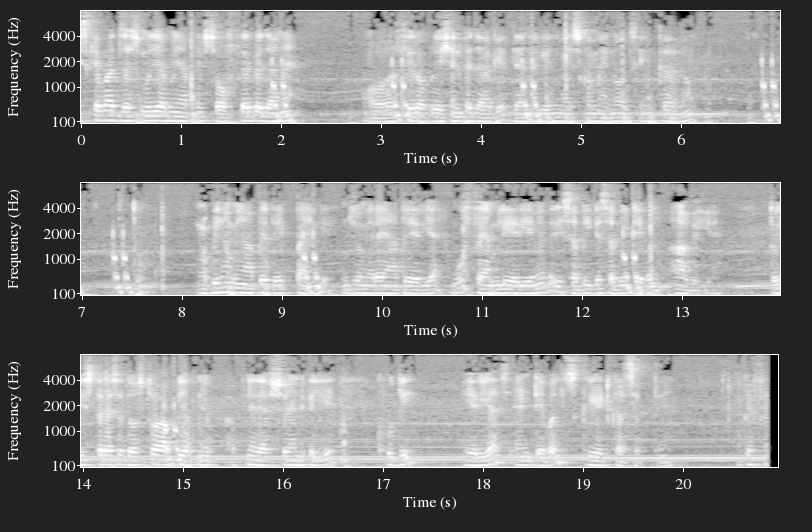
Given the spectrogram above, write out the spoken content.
इसके बाद जस्ट मुझे अपने अपने सॉफ्टवेयर पे जाना है, और फिर ऑपरेशन पे जाके देन अगेन मैं इसको मैनुअल सिंक कर रहा हूँ। तो अभी हम यहाँ पे देख पाएँगे, जो मेरा यहाँ पे एरिया है, वो फैमिली एरिया में मेरी सभी के सभी टेबल आ गई है। तो इस तरह से दोस्तों आप भी अपने अपने रेस्टोरेंट के लिए खुद ही एरियाज़ एंड टेबल्स क्रिएट कर सकते हैं। ओके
